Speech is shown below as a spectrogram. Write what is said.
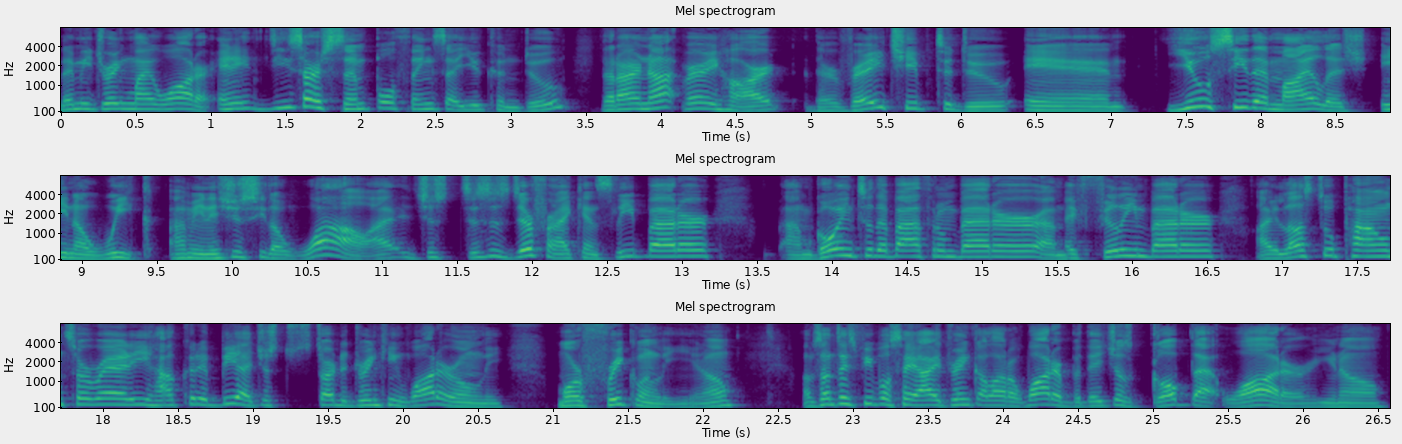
Let me drink my water. And it, these are simple things that you can do that are not very hard. They're very cheap to do, and you'll see the mileage in a week. I mean, it's just you know, wow, I just this is different. I can sleep better. I'm going to the bathroom better. I'm feeling better. I lost two pounds already. How could it be? I just started drinking water only more frequently, you know? Um, sometimes people say I drink a lot of water, but they just gulp that water, you know,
